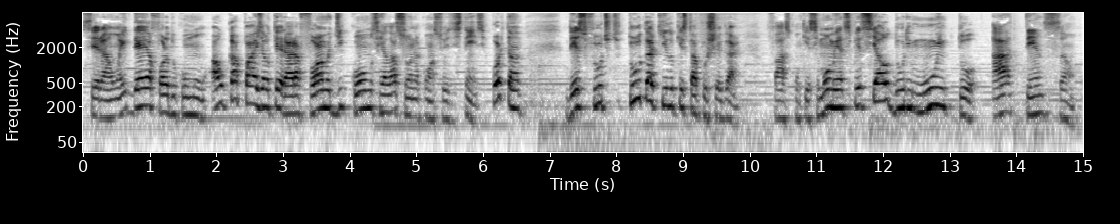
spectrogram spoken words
Será uma ideia fora do comum, algo capaz de alterar a forma de como se relaciona com a sua existência. Portanto, desfrute de tudo aquilo que está por chegar. Faça com que esse momento especial dure muito. Atenção!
